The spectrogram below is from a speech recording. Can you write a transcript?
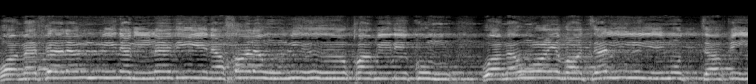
ومثلا من الذين خلوا من قبلكم وموعظة للمتقين.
